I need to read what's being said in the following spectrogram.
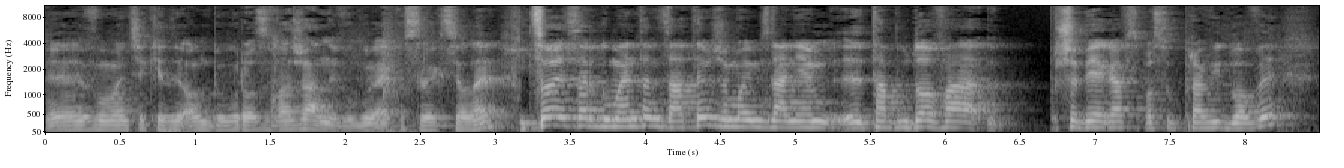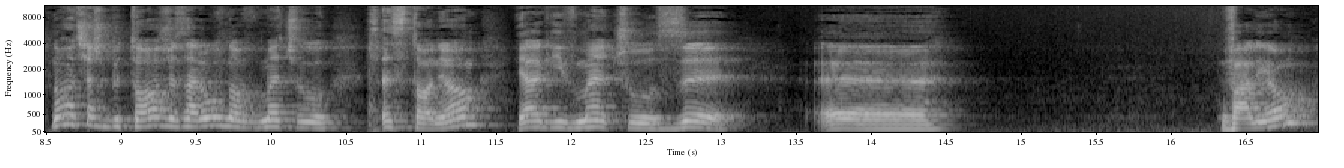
e, w momencie, kiedy on był rozważany w ogóle jako selekcjoner. I co jest argumentem za tym, że moim zdaniem e, ta budowa przebiega w sposób prawidłowy? No chociażby to, że zarówno w meczu z Estonią, jak i w meczu z e, Walią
